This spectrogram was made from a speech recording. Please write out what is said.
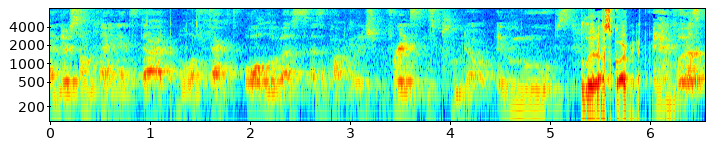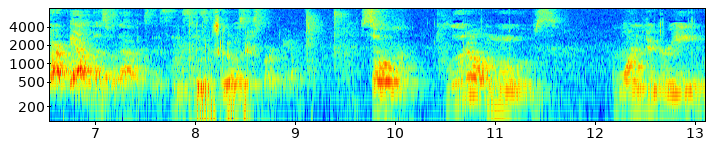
and there's some planets that will affect all of us as a population. For instance, Pluto. It moves. Pluto Scorpio. Pluto Scorpio. That's what Alex is. Pluto Scorpio. Scorpio. So Pluto moves one degree.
